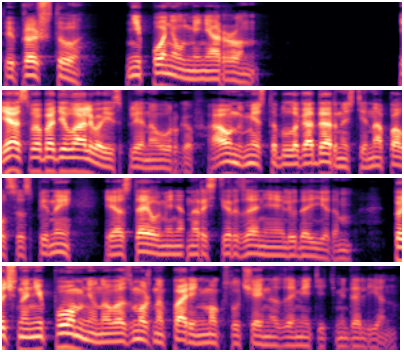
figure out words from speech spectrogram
«Ты про что?» — не понял меня Рон. Я освободил Альва из плена ургов, а он вместо благодарности напал со спины и оставил меня на растерзание людоедом. Точно не помню, но, возможно, парень мог случайно заметить медальон.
